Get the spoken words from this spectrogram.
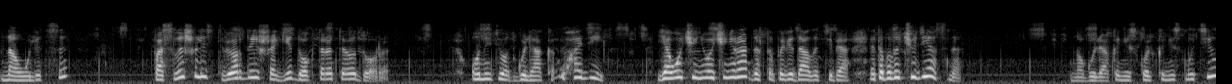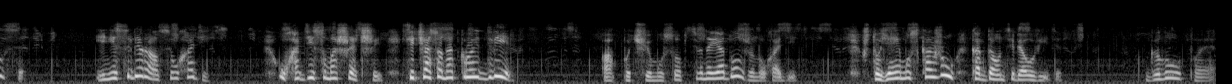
На улице послышались твердые шаги доктора Теодора. Он идет, Гуляка, уходи. Я очень-очень рада, что повидала тебя. Это было чудесно. Но Гуляка нисколько не смутился и не собирался уходить. Уходи, сумасшедший, сейчас он откроет дверь. А почему, собственно, я должен уходить? Что я ему скажу, когда он тебя увидит? Глупая,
